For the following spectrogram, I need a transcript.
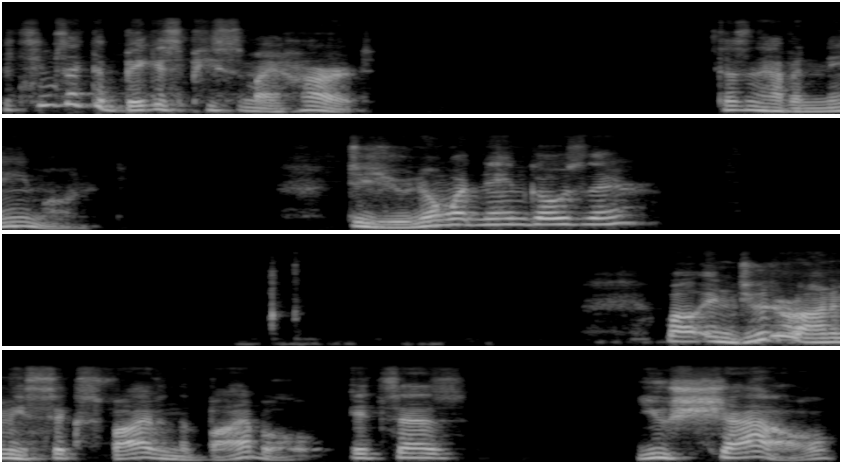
It seems like the biggest piece of my heart doesn't have a name on it. Do you know what name goes there? Well, in Deuteronomy 6 5 in the Bible, it says, You shall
